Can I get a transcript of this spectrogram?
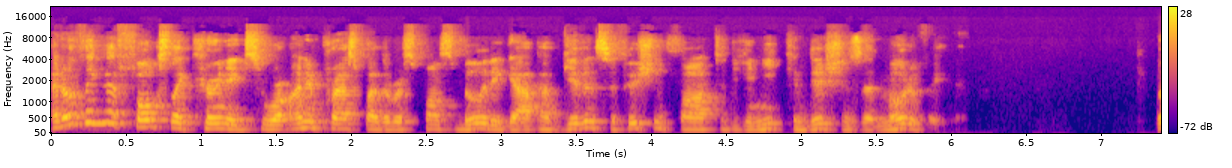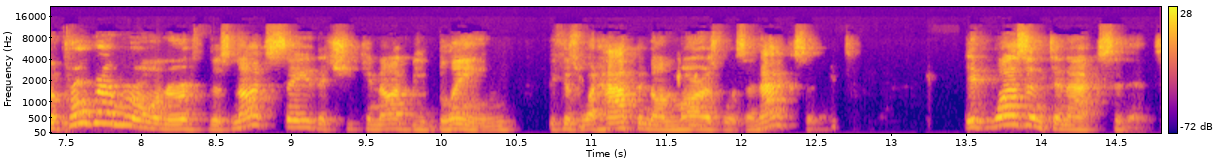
I don't think that folks like Koenigs who are unimpressed by the responsibility gap have given sufficient thought to the unique conditions that motivate it. The programmer on Earth does not say that she cannot be blamed because what happened on Mars was an accident. It wasn't an accident.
